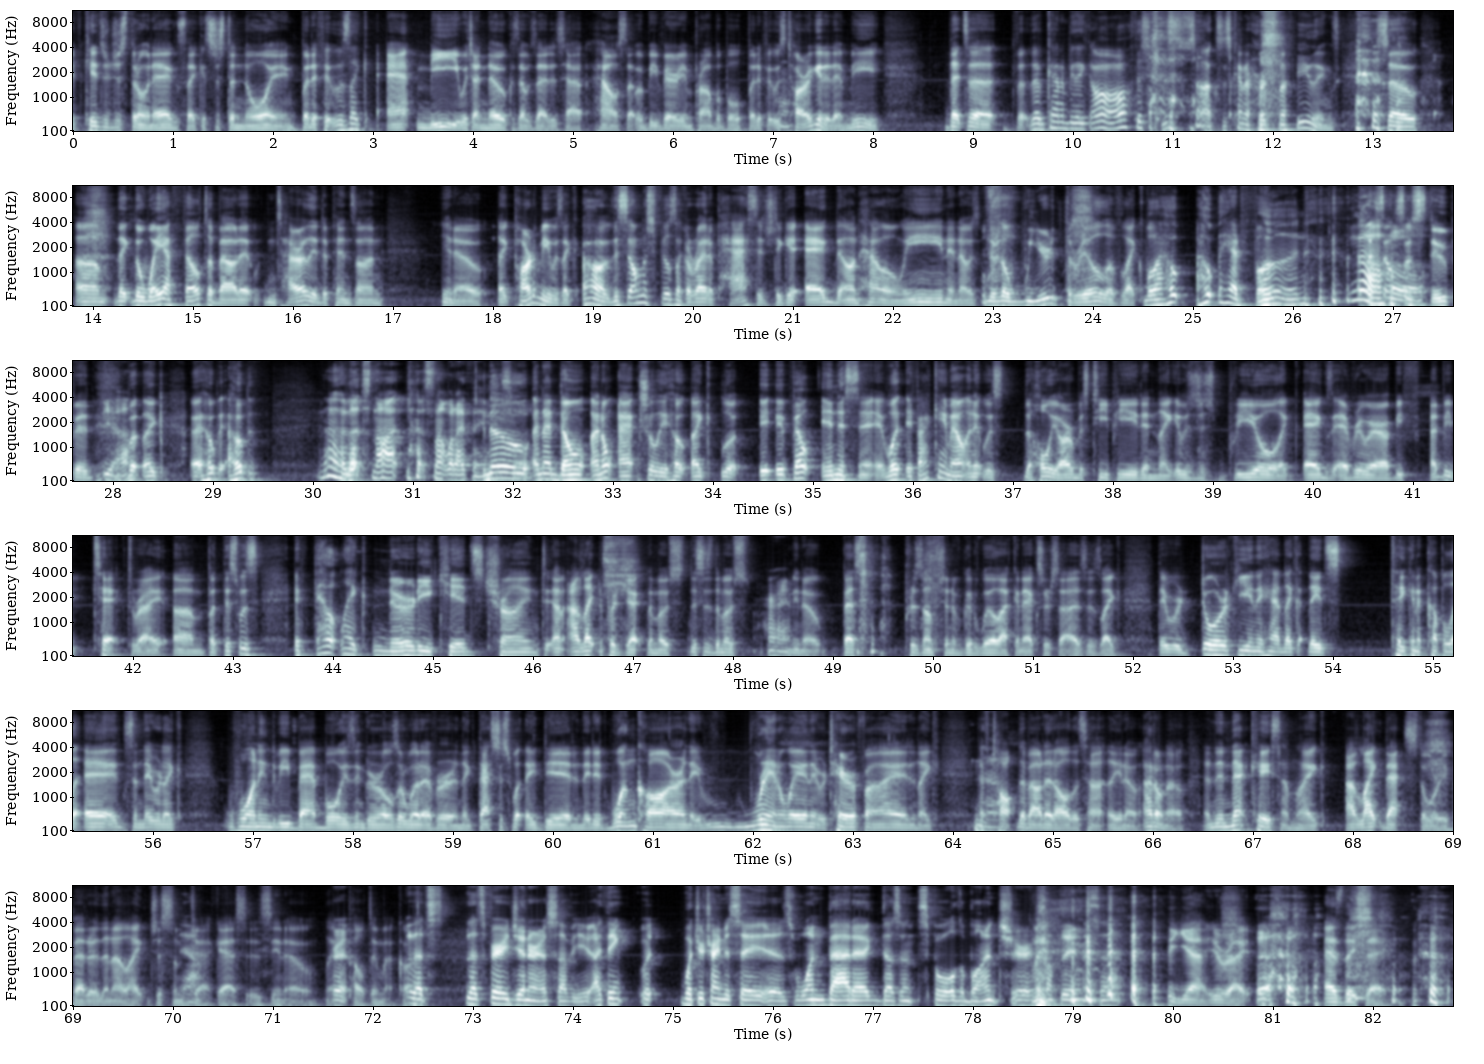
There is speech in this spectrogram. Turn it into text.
if kids are just throwing eggs, like it's just annoying. But if it was like at me, which I know because I was at his ha- house, that would be very improbable. But if it was targeted at me, that's a they'll kind of be like, oh, this this sucks. This kind of hurts my feelings. So, um, like the way I felt about it entirely depends on. You know, like part of me was like, "Oh, this almost feels like a rite of passage to get egged on Halloween," and I was there's a weird thrill of like, "Well, I hope I hope they had fun." No. that sounds so stupid. Yeah. but like, I hope I hope No, that's not. That's not what I think. no, so- and I don't. I don't actually hope. Like, look, it, it felt innocent. It, what if I came out and it was the whole yard was TP'd and like it was just real like eggs everywhere? I'd be I'd be ticked, right? Um, but this was. It felt like nerdy kids trying to. I, I like to project the most. This is the most. Right. You know, best presumption of goodwill I can exercise is like they were dorky and they had like they'd taken a couple of eggs and they were like wanting to be bad boys and girls or whatever and like that's just what they did and they did one car and they ran away and they were terrified and like have No. talked about it all the time you know i don't know and in that case i'm like i like that story better than i like just some Yeah. jackasses you know like Right. pelting my car that's that's very generous of you. I think what what you're trying to say is one bad egg doesn't spoil the bunch or something. Yeah you're right. As they say.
